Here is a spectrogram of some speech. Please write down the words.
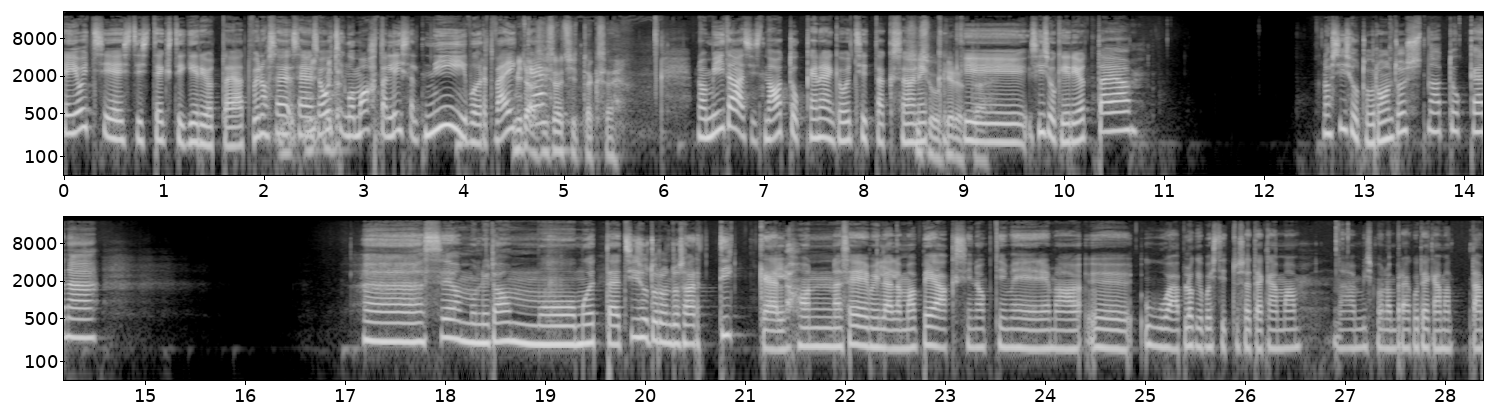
ei otsi Eestis tekstikirjutajat või noh, see, see, see otsingu maht on lihtsalt niivõrd väike. mida siis otsitakse? No mida siis natukenegi otsitakse, on ikkagi sisukirjutaja. noh, sisuturundust natukene. Äh, see on mul nüüd ammu mõte, et sisuturundusartikkel on see, millele ma peaksin optimeerima uue blogipostituse tegema, äh, mis mul on praegu tegemata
